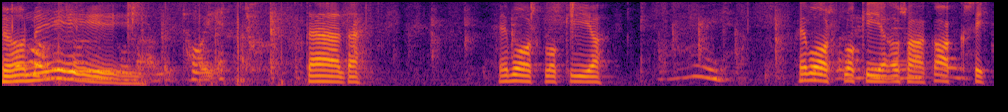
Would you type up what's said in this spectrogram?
No niin. Nyt hoidettu. Täältä hevosvlogia. Hevosvlogia osa kaksi.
